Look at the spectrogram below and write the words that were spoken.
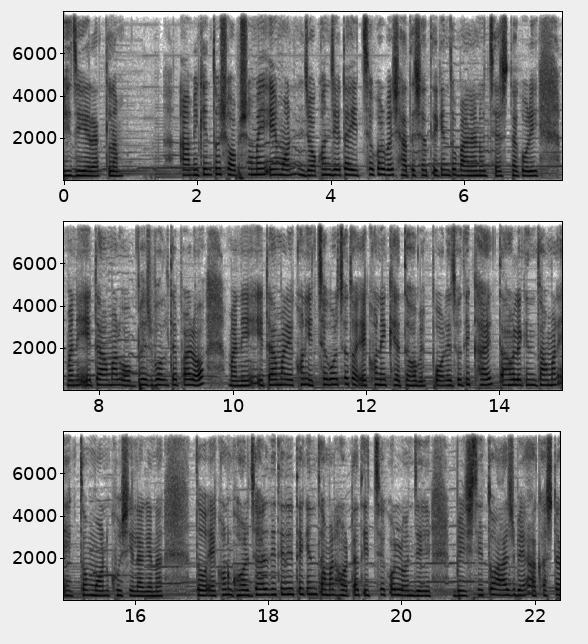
ভিজিয়ে রাখলাম। আমি কিন্তু সব সময় এমন, যখন যেটা ইচ্ছে করবে সাথে সাথে কিন্তু বানানোর চেষ্টা করি। মানে এটা আমার অভ্যেস বলতে পারো মানে এটা আমার এখন ইচ্ছে করছে তো এখনই খেতে হবে। পরে যদি খাই তাহলে কিন্তু আমার একদম মন খুশি লাগে না। তো এখন ঘর ঝাড় দিতে দিতে কিন্তু আমার হঠাৎ ইচ্ছে করল যে বৃষ্টি তো আসবে, আকাশটা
